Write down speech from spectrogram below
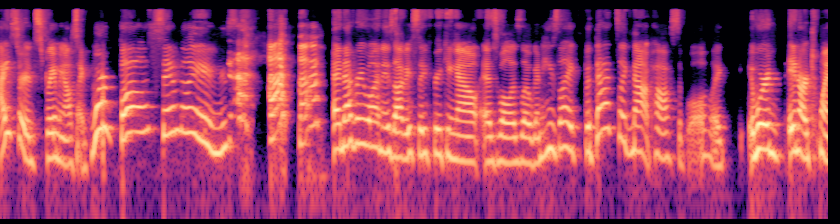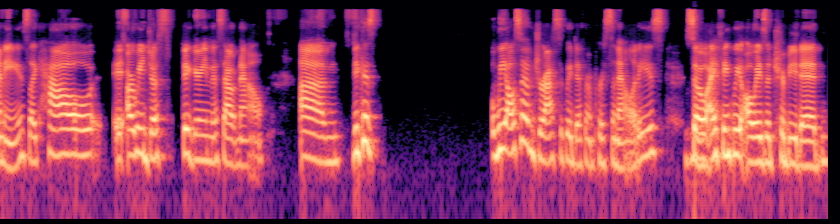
I started screaming. I was like, we're both siblings. and everyone is obviously freaking out as well as Logan. He's like, but that's like not possible. Like we're in our 20s. Like how are we just figuring this out now? Um because we also have drastically different personalities. So I think we always attributed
